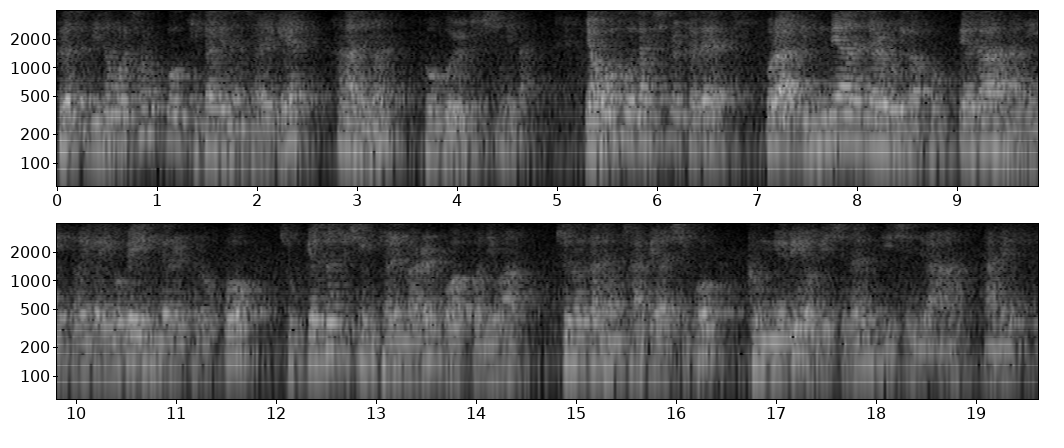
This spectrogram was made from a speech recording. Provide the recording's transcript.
그래서 믿음으로 참고 기다리는 자에게 하나님은 복을 주십니다. 야고보서 5장 11절에 보라 인내하는 자를 우리가 복되다 하나니 너희가 욥의 인내를 들었고 주께서 주신 결말을 보았거니와 주는 가장 자비하시고 극률이 여기시는 이시니라. 아멘.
